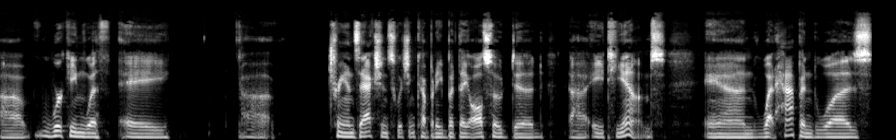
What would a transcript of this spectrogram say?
uh, working with a, uh, transaction switching company, but they also did uh, ATMs. And what happened was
